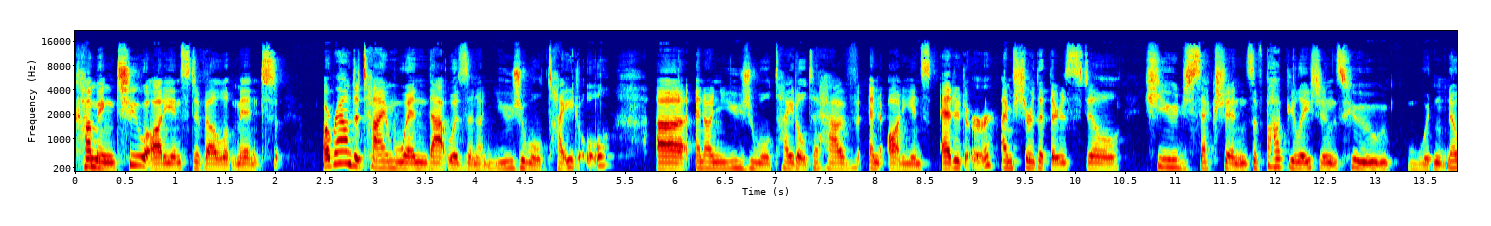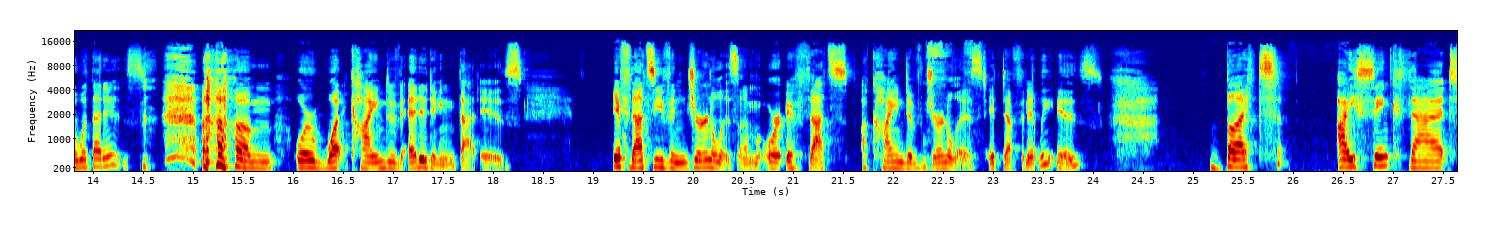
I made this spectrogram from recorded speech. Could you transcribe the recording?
coming to audience development around a time when that was an unusual title, uh, an unusual title to have an audience editor. I'm sure that there's still huge sections of populations who wouldn't know what that is um, or what kind of editing that is. If that's even journalism or if that's a kind of journalist, it definitely is. But I think that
